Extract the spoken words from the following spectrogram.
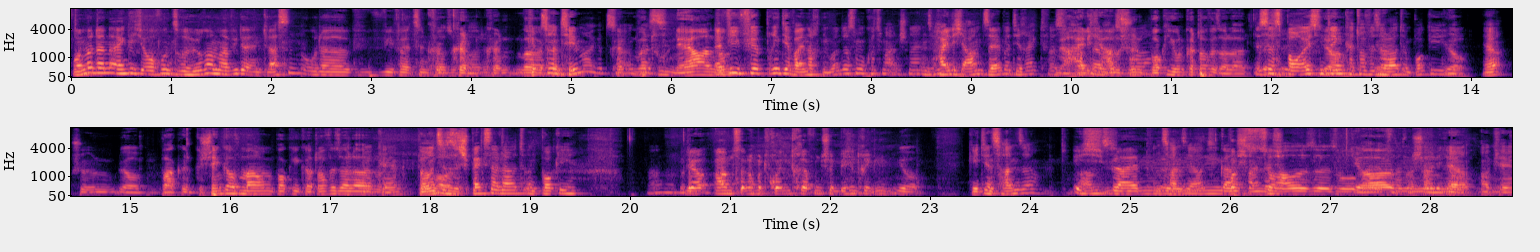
wollen wir dann eigentlich auch unsere Hörer mal wieder entlassen oder wie weit sind wir so können, gerade? könnten wir, Gibt's noch ein Thema? Gibt's wir irgendwas? tun. Ja, Äh, wie verbringt ihr Weihnachten? Wollen wir das mal kurz mal anschneiden? Heiligabend selber direkt? Was ja, ihr Heiligabend schön? Bocki und Kartoffelsalat. Ist das bei euch ein Ja. Ding? Kartoffelsalat und Bocki? Ja. Ja. Schön, ja, ein paar Geschenke aufmachen, Bocki, Kartoffelsalat. Okay. Bei uns ist es Specksalat und Bocki. Ja, abends dann noch mit Freunden treffen, schön Bierchen trinken. Ja, Geht ihr ins Hansa? Ich Abends? bleib Ins Hanseat? ähm, ganz zu Hause. So Ja, wahrscheinlich, Ja, okay.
